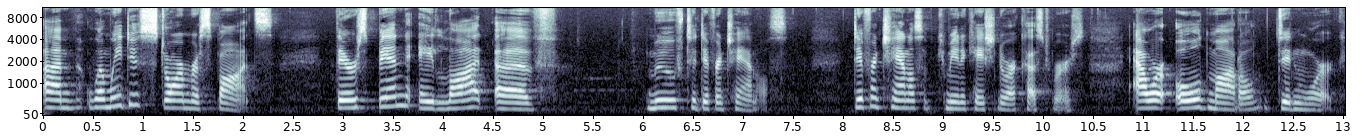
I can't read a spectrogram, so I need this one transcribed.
um, when we do storm response, there's been a lot of move to different channels, different channels of communication to our customers. Our old model didn't work.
